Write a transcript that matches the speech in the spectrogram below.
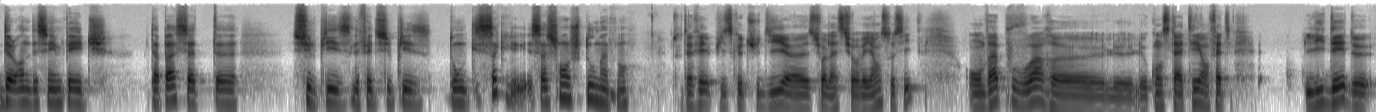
they're on the same page. T'as pas cette euh, surprise, l'effet de surprise. Donc, ça change tout maintenant. Tout à fait, puisque tu dis euh, sur la surveillance aussi, on va pouvoir euh, le, le constater. En fait, l'idée de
